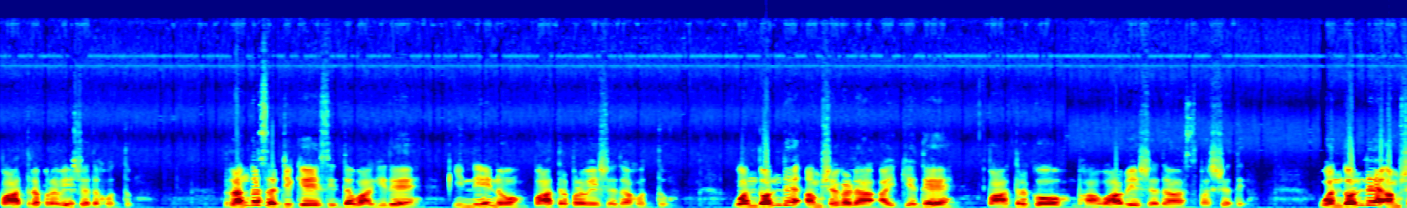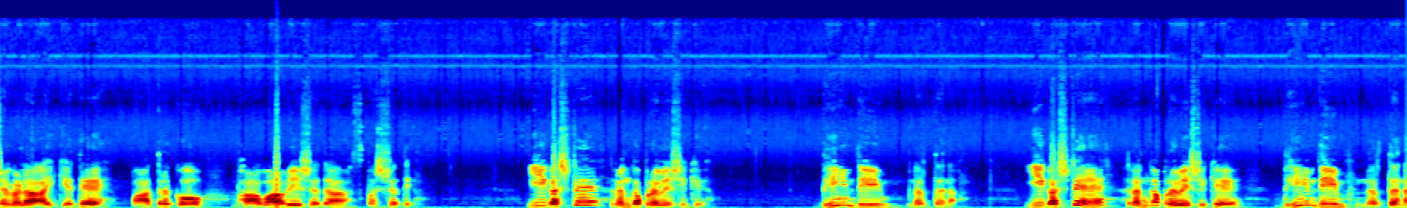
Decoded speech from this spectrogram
ಪಾತ್ರ ಪ್ರವೇಶದ ಹೊತ್ತು. ರಂಗಸಜ್ಜಿಕೆ ಸಿದ್ಧವಾಗಿದೆ, ಇನ್ನೇನು ಪಾತ್ರ ಪ್ರವೇಶದ ಹೊತ್ತು. ಒಂದೊಂದೇ ಅಂಶಗಳ ಐಕ್ಯತೆ ಪಾತ್ರಕ್ಕೋ ಭಾವಾವೇಶದ ಸ್ಪರ್ಶತೆ. ಒಂದೊಂದೇ ಅಂಶಗಳ ಐಕ್ಯತೆ ಪಾತ್ರಕ್ಕೋ ಭಾವಾವೇಶದ ಸ್ಪರ್ಶತೆ. ಈಗಷ್ಟೇ ರಂಗಪ್ರವೇಶಿಕೆ. ಧೀಮ್ ಧೀಮ್ ನರ್ತನ. ಈಗಷ್ಟೇ ರಂಗಪ್ರವೇಶಿಕೆ, ಧೀಮ್ ಧೀಮ್ ನರ್ತನ.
